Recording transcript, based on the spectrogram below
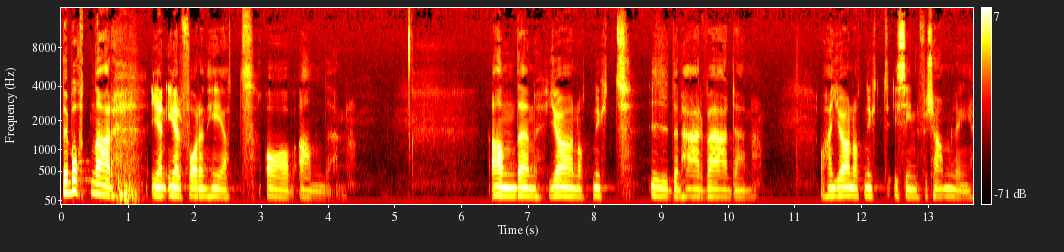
Det bottnar i en erfarenhet av anden. Anden gör något nytt i den här världen. Och han gör något nytt i sin församling.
